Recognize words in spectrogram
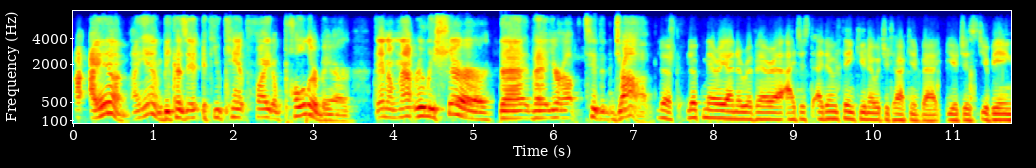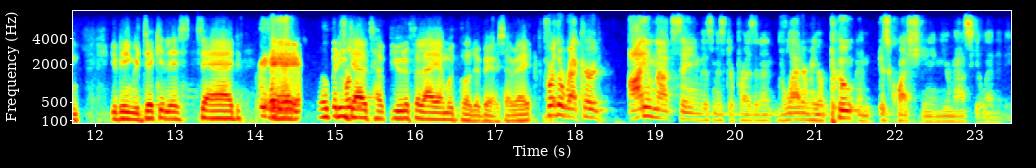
I, I am, I am, because if you can't fight a polar bear, then I'm not really sure that that you're up to the job. Look, look, Mariana Rivera. I just I don't think you know what you're talking about. You're just you're being you're being ridiculous, sad. Hey, hey. Nobody For the- doubts how beautiful I am with polar bears. All right. For the record, I am not saying this, Mr. President. Vladimir Putin is questioning your masculinity.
